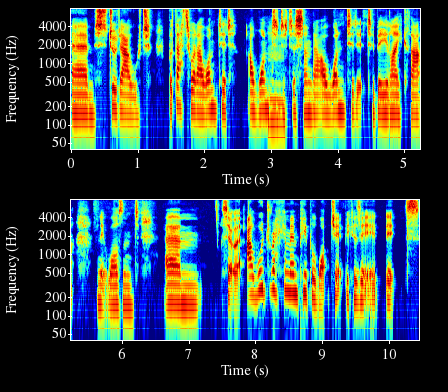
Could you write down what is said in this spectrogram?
um, stood out. But that's what I wanted. I wanted it to stand out. I wanted it to be like that, and it wasn't. Um, so I would recommend people watch it because it, it it's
